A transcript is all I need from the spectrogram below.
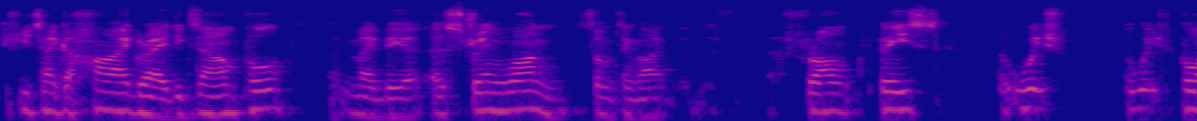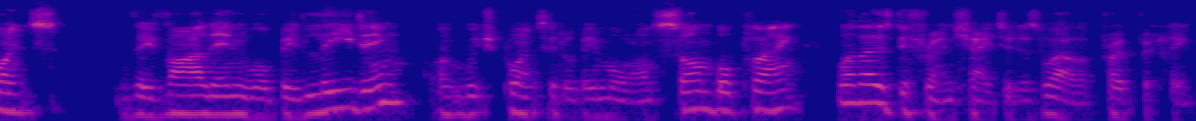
if you take a higher grade example, maybe a, a string one, something like a Franck piece, at which, at which points the violin will be leading, on which points it'll be more ensemble playing, well, those differentiated as well appropriately.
